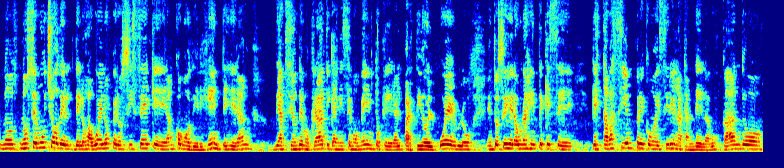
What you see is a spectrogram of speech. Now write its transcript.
no, sé mucho de, los abuelos, pero sí sé que eran como dirigentes, eran de acción democrática en ese momento, que era el partido del pueblo, entonces era una gente que se que estaba siempre, como decir, en la candela, buscando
